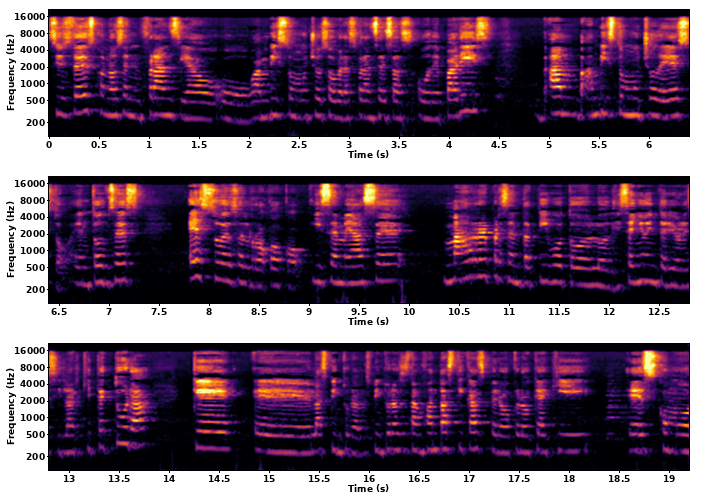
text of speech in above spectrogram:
si ustedes conocen Francia o, han visto muchas obras francesas o de París, han, han, visto mucho de esto. Entonces, eso es el rococo y se me hace más representativo todo lo diseño de interiores y la arquitectura que eh, las pinturas. Las pinturas están fantásticas, pero creo que aquí es como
